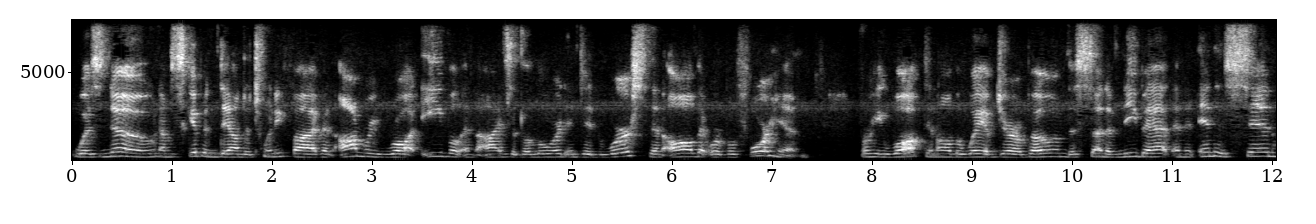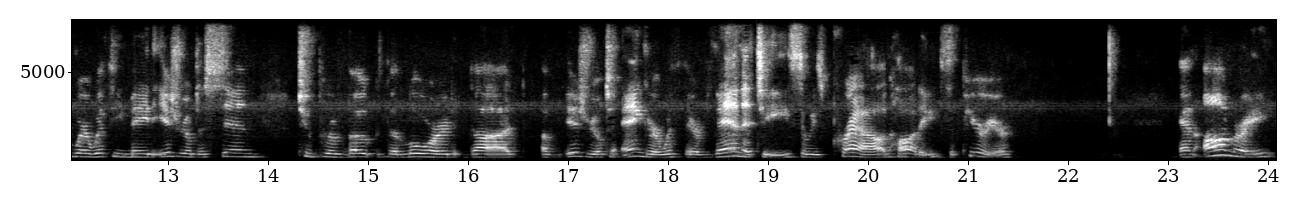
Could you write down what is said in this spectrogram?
was known, I'm skipping down to 25, and Omri wrought evil in the eyes of the Lord and did worse than all that were before him. For he walked in all the way of Jeroboam the son of Nebat, and in his sin wherewith he made Israel to sin to provoke the Lord God of Israel to anger with their vanities. So he's proud, haughty, superior and Omri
